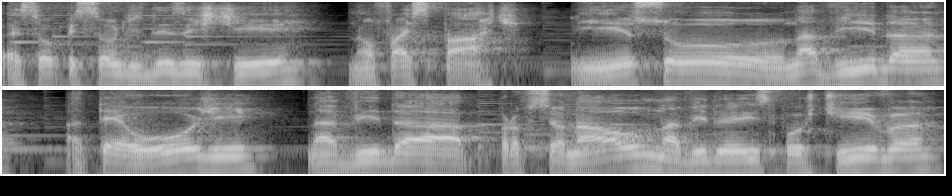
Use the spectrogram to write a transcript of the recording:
Essa opção de desistir não faz parte. E isso na vida até hoje, na vida profissional, na vida esportiva,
